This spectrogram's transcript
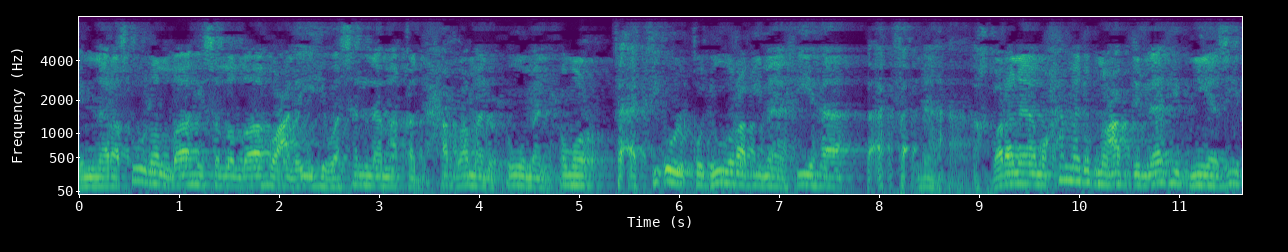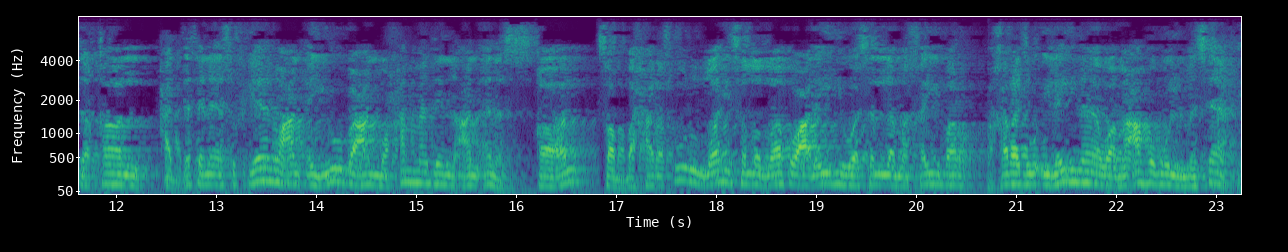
إن رسول الله صلى الله عليه وسلم قد حرم لحوم الحمر فأكفئوا القدور بما فيها فأكفأناها. أخبرنا محمد بن عبد الله بن يزيد قال حدثنا سفيان عن أيوب عن محمد عن أنس قال صبح رسول الله صلى الله عليه وسلم خيبر فخرجوا إلينا ومعهم المساحي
